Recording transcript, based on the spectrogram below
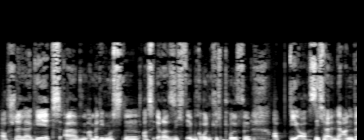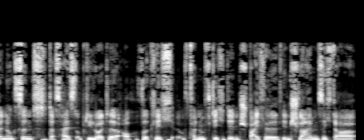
auch schneller geht. Ähm, aber die mussten aus ihrer Sicht eben gründlich prüfen, ob die auch sicher in der Anwendung sind. Das heißt, ob die Leute auch wirklich vernünftig den Speichel, den Schleim sich da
